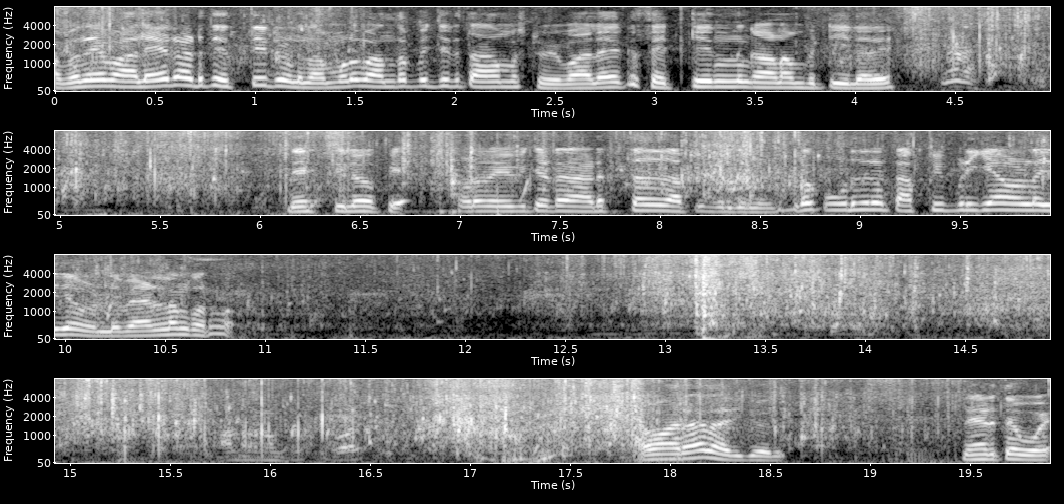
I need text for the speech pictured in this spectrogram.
അപ്പോൾ വലയുടെ അടുത്ത് എത്തിയിട്ടുണ്ട്. നമ്മൾ വന്നപ്പിച്ചിട്ട് താമസിച്ചു പോയി. വലയൊക്കെ സെറ്റ് ചെയ്യുന്നൊന്നും കാണാൻ പറ്റിയില്ല അതെ ദേ സിലോപ്പിയ ഇവിടെ വേവിച്ചിട്ട് അടുത്തത് തപ്പി പിടിക്കുന്നുണ്ട് ഇവിടെ കൂടുതലും തപ്പി പിടിക്കാനുള്ള ഇതേ ഉള്ളൂ. വെള്ളം കുറവാണ് വരാതായിരിക്കും അത്. നേരത്തെ പോയ.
